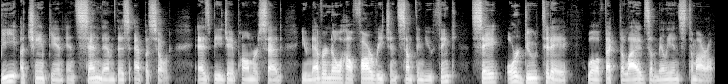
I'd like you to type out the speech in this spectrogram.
Be a champion and send them this episode. As BJ Palmer said, you never know how far reaching something you think, say, or do today will affect the lives of millions tomorrow.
